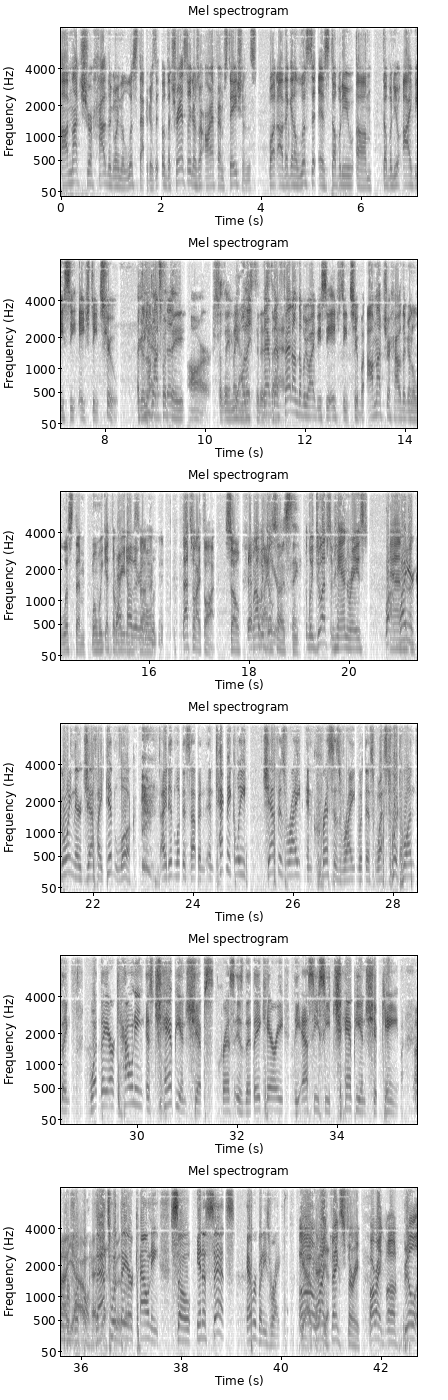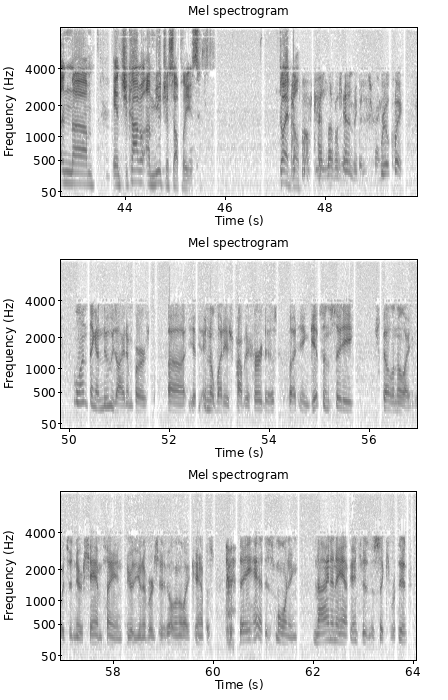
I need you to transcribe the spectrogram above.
I'm not sure how they're going to list that because the, the translators are RFM stations, but are they going to list it as W um, WIBC HD2? I think I'm that's not- what they are. So they may Well, they, list it as they're, they're fed on WIBC HD2, but I'm not sure how they're going to list them when we get the That's ratings. they're gonna list it. that's what I thought. So, well, we do I was thinking. we do have some hand raised. While, and- while you're going there, Jeff, I did look. I did look this up, and, and technically, Jeff is right and Chris is right with this Westwood One thing. What they are counting as championships, Chris, is that they carry the SEC championship game Uh, for yeah, football. okay. That's Yeah, what they are counting. So, in a sense, everybody's right. Yeah, All okay, right, yeah. thanks, Ferry. All right, uh, Bill in um, in Chicago, unmute yourself, please. Go ahead, Bill. I love when everybody's. Real quick, one thing, a news item first. Uh, if, and nobody has probably heard this, but in Gibson City, Illinois, which is near Champaign, near the University of Illinois campus, they had this morning nine and a half inches of six,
